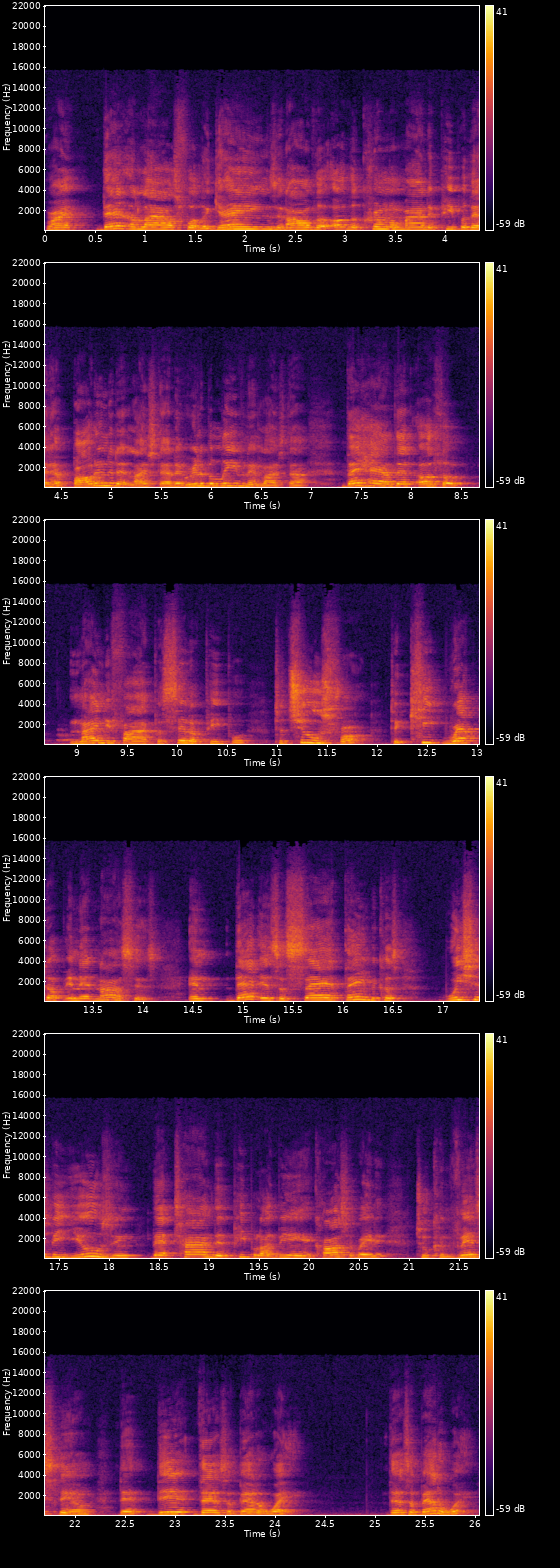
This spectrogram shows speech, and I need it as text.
right? That allows for the gangs and all the other criminal minded people that have bought into that lifestyle, that really believe in that lifestyle, they have that other 95% of people to choose from to keep wrapped up in that nonsense. And that is a sad thing because we should be using that time that people are being incarcerated to convince them that there, there's a better way. There's a better way.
